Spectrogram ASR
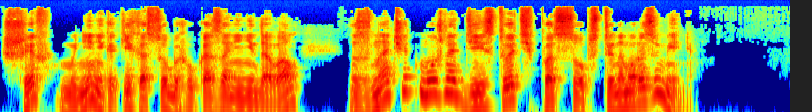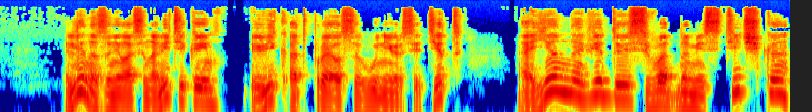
Шеф мне никаких особых указаний не давал, значит, можно действовать по собственному разумению. Лена занялась аналитикой, Вик отправился в университет, а я наведаюсь в одно местечко,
